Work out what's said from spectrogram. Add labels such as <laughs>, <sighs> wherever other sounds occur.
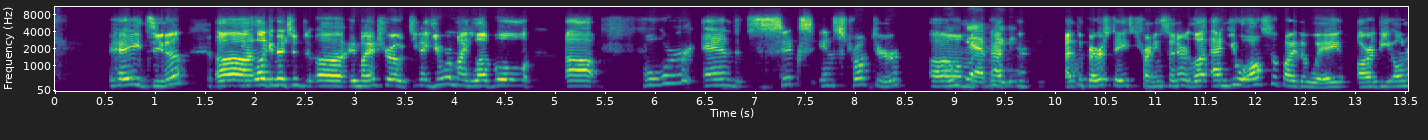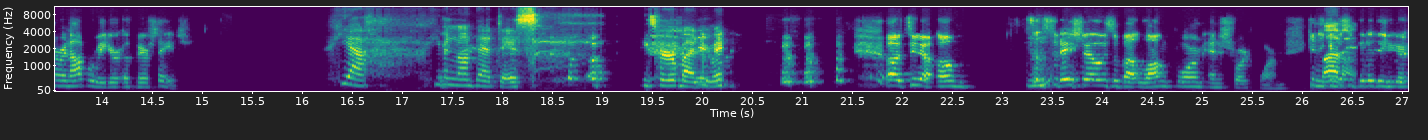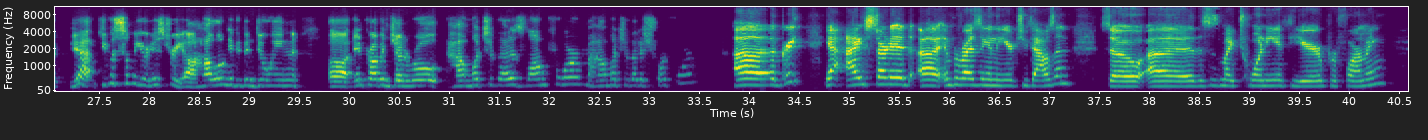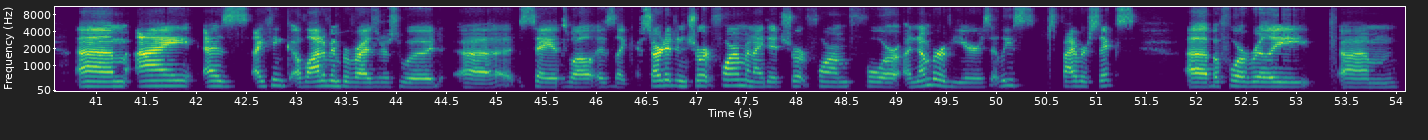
Hey, Tina. Uh, like I mentioned uh, in my intro, Tina, you were my level uh, four and six instructor um, oh, yeah, baby. At, the, at the Bexar Stage Training Center. And you also, by the way, are the owner and operator of Bexar Stage. Yeah, even on bad days. <laughs> Thanks for reminding me. <laughs> <laughs> uh, Tina, um, since mm-hmm. today's show is about long form and short form, can you Love give us it. a bit of the, your, yeah, give us some of your history. Uh, how long have you been doing uh, improv in general? How much of that is long form? How much of that is short form? Uh, great. Yeah, I started uh, improvising in the year 2000. So uh, this is my 20th year performing. Um, I, as I think a lot of improvisers would uh, say as well, is like started in short form and I did short form for a number of years, at least five or six, uh, before really um,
